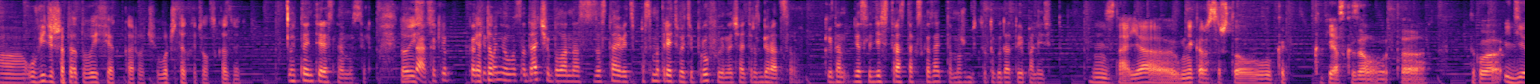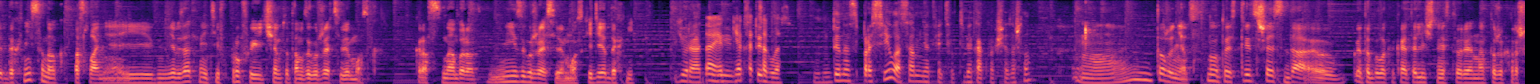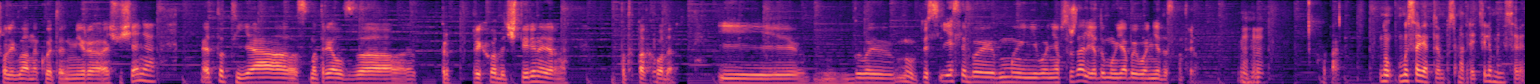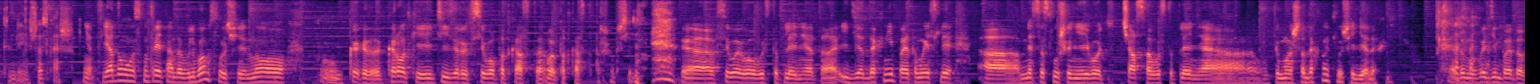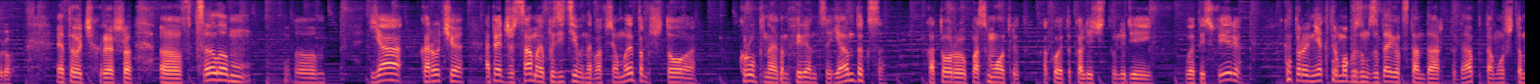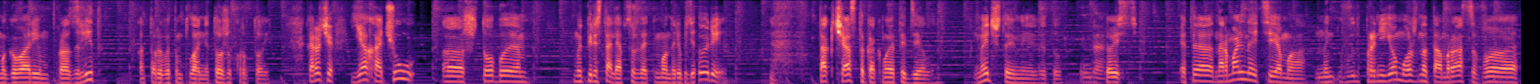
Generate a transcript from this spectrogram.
увидишь от этого эффект, короче. Вот что я хотел сказать. Это интересная мысль. То ну, есть, да, как, я, как это... я понял, его задача была нас заставить посмотреть в эти пруфы и начать разбираться. Когда, если 10 раз так сказать, то, может быть, кто-то куда-то и полезет. Не знаю, я, мне кажется, что, как, как я сказал, это такое «иди отдохни, сынок» послание, и не обязательно идти в пруфы и чем-то там загружать себе мозг. Как раз наоборот. Не загружай себе мозг, иди отдохни. Юра, а да, ты, я, я, кстати, ты, согласен. Ты нас спросил, а сам не ответил. Тебе как вообще зашло? Ну, тоже нет. Ну, то есть 36, да, э, это была какая-то личная история, она тоже хорошо легла на какое-то мироощущение. Этот я смотрел за при прихода 4, наверное, под подхода. И было, ну, то есть, если бы мы его не обсуждали, я думаю, я бы его не досмотрел. Угу. Вот так. Ну, мы советуем посмотреть, или мы не советуем, Денис, что скажешь? Нет, я думаю, смотреть надо в любом случае, но как это, короткие тизеры всего подкаста, ой, подкаста, прошу прощения, э, всего его выступления, это «Иди отдохни», поэтому если а, вместо слушания его часа выступления э, ты можешь отдохнуть, лучше иди отдохни. Я думаю, Вадим бы одобрил. Это очень хорошо. Э, в целом, я, короче, опять же, самое позитивное во всем этом, что крупная конференция Яндекса, которую посмотрит какое-то количество людей в этой сфере, которая некоторым образом задает стандарты, да, потому что мы говорим про злит, который в этом плане тоже крутой. Короче, я хочу, э, чтобы мы перестали обсуждать монорепозитории так часто, как мы это делаем. Понимаете, что я имею в виду? Да. То есть это нормальная тема. Про нее можно там раз в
